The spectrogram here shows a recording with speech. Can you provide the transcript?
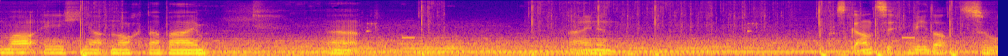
war ich ja noch dabei, äh, einen das Ganze wieder zu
